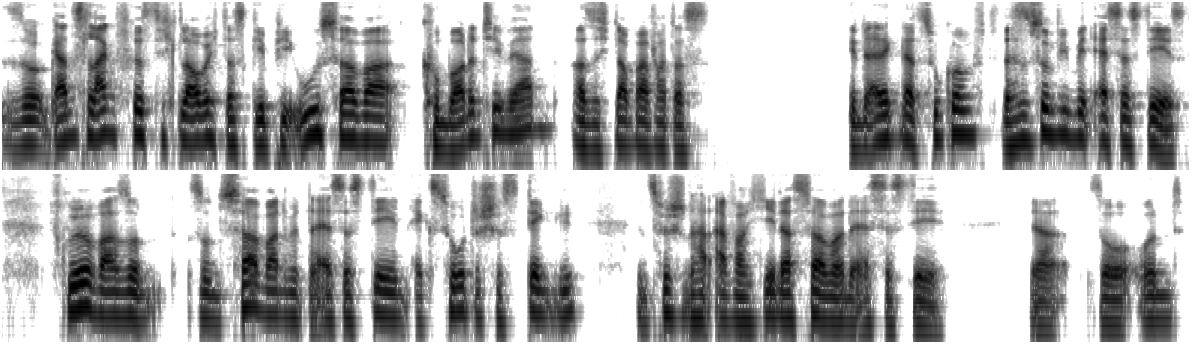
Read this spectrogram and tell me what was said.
so ganz langfristig glaube ich, dass GPU-Server Commodity werden. Also ich glaube einfach, dass in irgendeiner Zukunft, das ist so wie mit SSDs. Früher war so, so ein Server mit einer SSD ein exotisches Ding. Inzwischen hat einfach jeder Server eine SSD. Ja, so. Und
